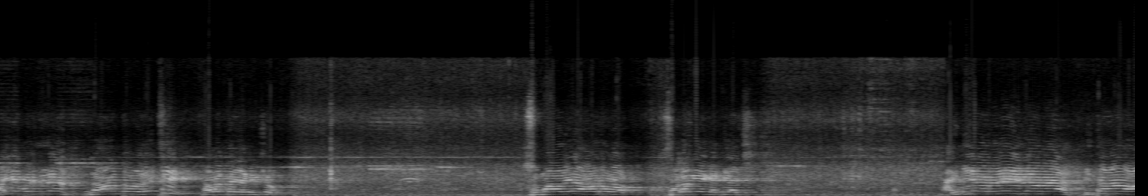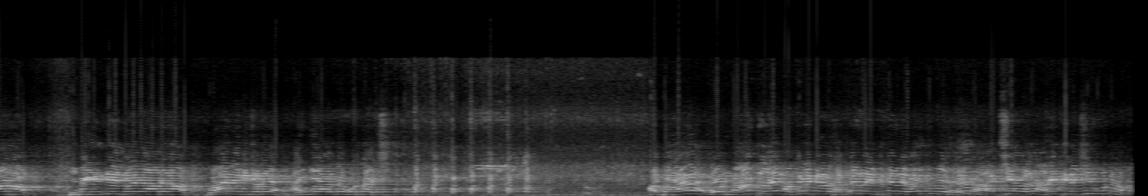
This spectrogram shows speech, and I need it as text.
மையப்படுத்திதான் நாம் தமிழ் கட்சி களத்திலே நிற்கும். சும்மாவே ஆடுவோம் சலங்கையை கட்டியாச்சு. அங்கீகாரமே இல்லாம இத்தனை ஆடுறோம். இப்ப இந்திய தேவையான மாநில கட்சியுடைய அங்கீகாரத்தை கொடுத்தாச்சு. அப்ப ஒரு நாட்டுல மக்களுக்கான சட்டங்களை திட்டங்களை வகுக்கும்போது ஆட்சியாளர்கள் அனைத்து கட்சியும் கூட்டணும்.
